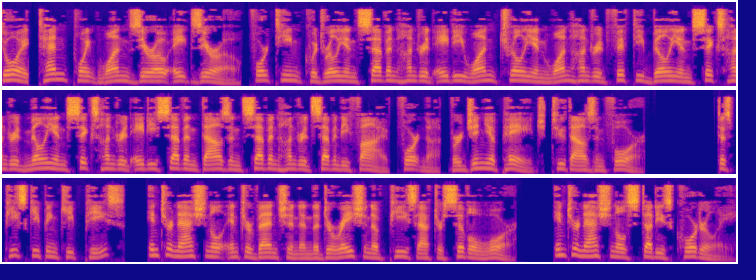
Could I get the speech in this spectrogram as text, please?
doi 10.1080 14 quadrillion 781 trillion 150 billion 600 million 687,775 Fortna Virginia Page 2004 Does peacekeeping keep peace? International intervention and the duration of peace after civil war. International Studies Quarterly.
